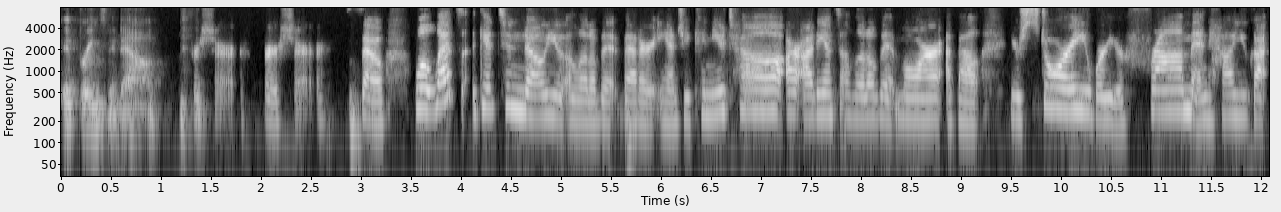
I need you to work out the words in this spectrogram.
it brings me down. For sure, for sure. So, well, let's get to know you a little bit better, Angie. Can you tell our audience a little bit more about your story, where you're from, and how you got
